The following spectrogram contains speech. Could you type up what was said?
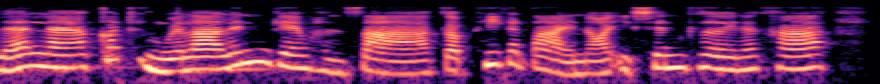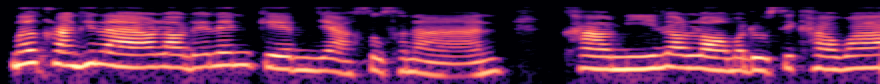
และแล้วก็ถึงเวลาเล่นเกมหันษากับพี่กระต่ายน้อยอีกเช่นเคยนะคะ เมื่อครั้งที่แล้วเราได้เล่นเกมอย่างสนุกสนาน คราวนี้เราลองมาดูสิคะว่า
